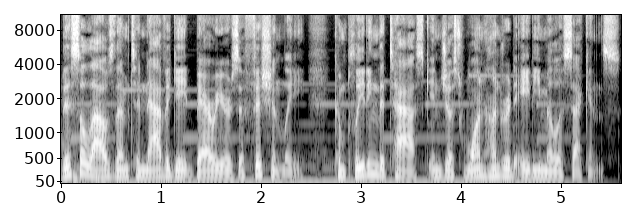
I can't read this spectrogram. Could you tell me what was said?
this allows them to navigate barriers efficiently, completing the task in just 180 milliseconds.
